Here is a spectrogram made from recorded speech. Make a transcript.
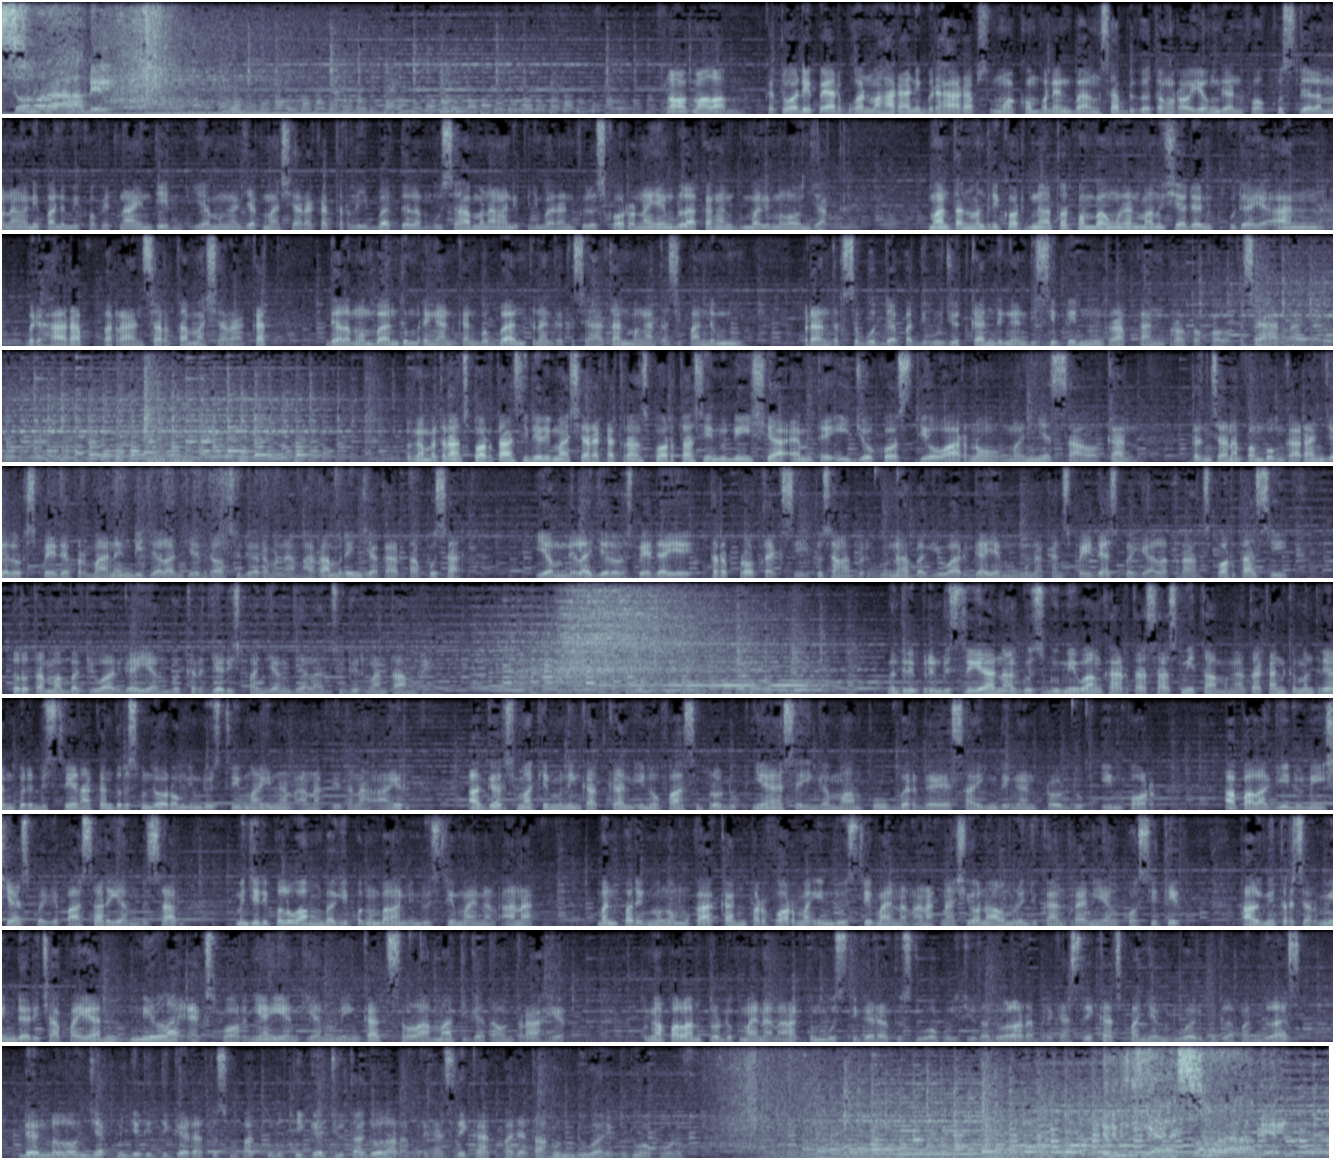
Sonora Update. Selamat malam. Ketua DPR Puan Maharani berharap semua komponen bangsa bergotong royong dan fokus dalam menangani pandemi COVID-19. Ia mengajak masyarakat terlibat dalam usaha menangani penyebaran virus corona yang belakangan kembali melonjak. Mantan Menteri Koordinator Pembangunan Manusia dan Kebudayaan berharap peran serta masyarakat dalam membantu meringankan beban tenaga kesehatan mengatasi pandemi. Peran tersebut dapat diwujudkan dengan disiplin menerapkan protokol kesehatan. Pengamat transportasi dari Masyarakat Transportasi Indonesia MTI Joko Stiowarno menyesalkan rencana pembongkaran jalur sepeda permanen di Jalan Jenderal Sudirman MH Tamrin, Jakarta Pusat. Ia menilai jalur sepeda terproteksi itu sangat berguna bagi warga yang menggunakan sepeda sebagai alat transportasi, terutama bagi warga yang bekerja di sepanjang Jalan Sudirman Tamrin. Menteri Perindustrian Agus Gumiwang Kartasasmita mengatakan Kementerian Perindustrian akan terus mendorong industri mainan anak di tanah air agar semakin meningkatkan inovasi produknya sehingga mampu berdaya saing dengan produk impor. Apalagi Indonesia sebagai pasar yang besar menjadi peluang bagi pengembangan industri mainan anak. Menperin mengemukakan performa industri mainan anak nasional menunjukkan tren yang positif. Hal ini tercermin dari capaian nilai ekspornya yang kian meningkat selama tiga tahun terakhir. Pengapalan produk mainan anak tembus 320 juta dolar Amerika Serikat sepanjang 2018 dan melonjak menjadi 343 juta dolar Amerika Serikat pada tahun 2020. Demikian Sonora Update.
